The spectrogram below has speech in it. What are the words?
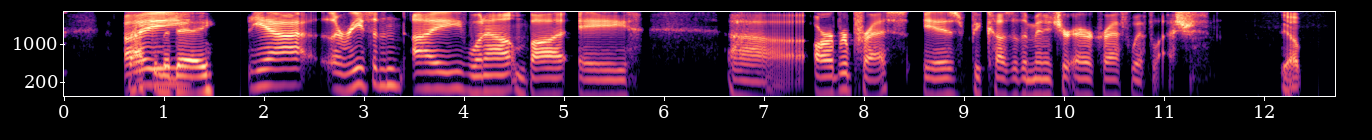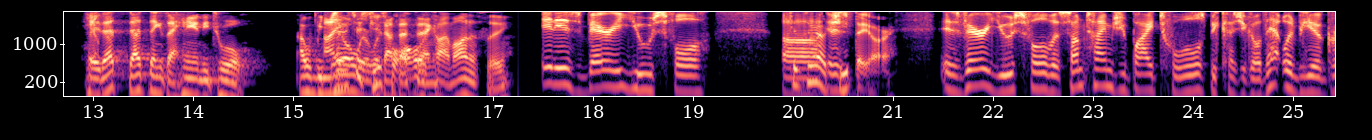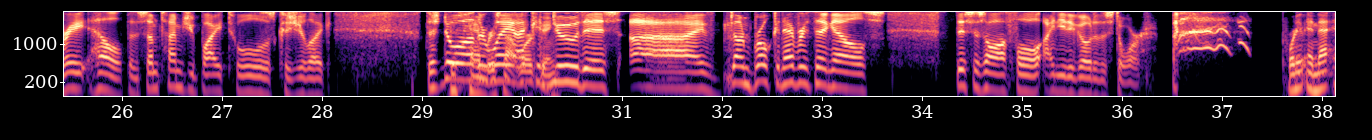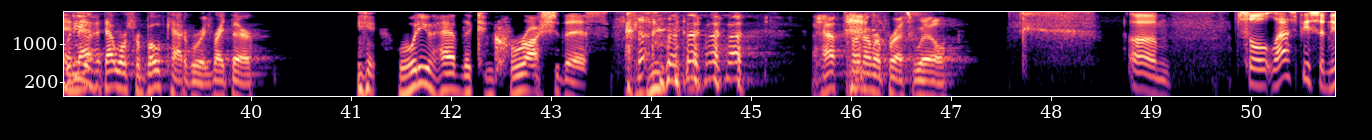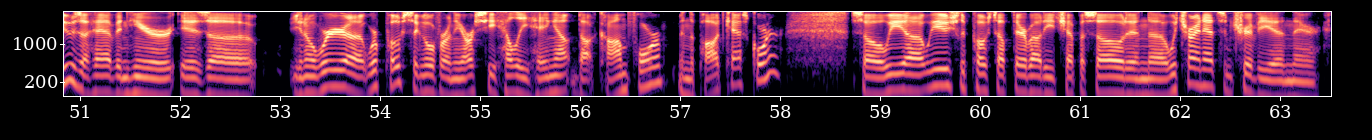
back in the day. Yeah, the reason I went out and bought a uh, Arbor press is because of the miniature aircraft whiplash. Yep, hey, that, that thing's a handy tool. I would be I- nowhere it's just without that all thing. the time. Honestly, It is very useful. considering Uh, how it is- cheap they are. Is very useful, but sometimes you buy tools because you go, that would be a great help. And sometimes you buy tools because you're like, there's no This other way I working." can do this. I've done broken everything else. This is awful. I need to go to the store. Pretty, and that, and that, ha- that works for both categories right there. What do you have that can crush this? a half turnover press will. Um, so last piece of news I have in here is uh, you know, we're uh, we're posting over on the rchelihangout.com forum in the podcast corner. So we uh, we usually post up there about each episode, and uh, we try and add some trivia in there.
